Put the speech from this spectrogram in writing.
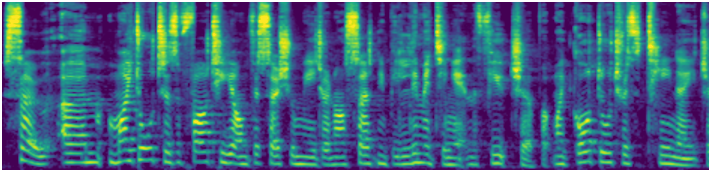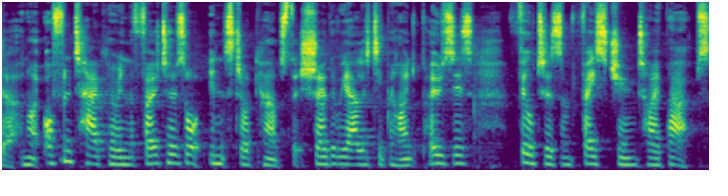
So, um, my daughters are far too young for social media, and I'll certainly be limiting it in the future. But my goddaughter is a teenager, and I often tag her in the photos or Insta accounts that show the reality behind poses, filters and Facetune type apps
